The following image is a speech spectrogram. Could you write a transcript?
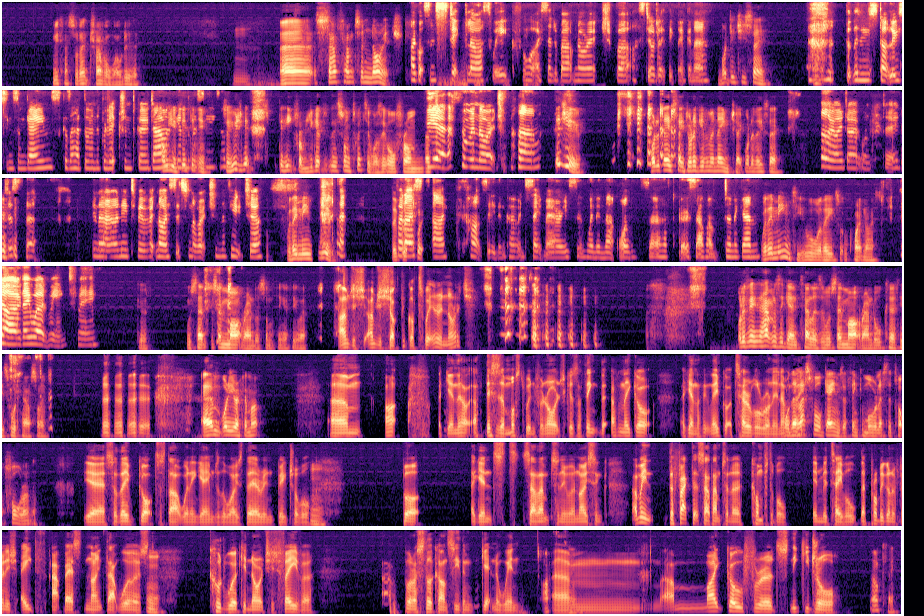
Newcastle don't travel well, do they? Hmm. Uh, Southampton, Norwich. I got some stick last week for what I said about Norwich, but I still don't think they're gonna. What did you say? that they need to start losing some games because I had them in the prediction to go down oh, at you the did, end didn't you? season. So who did you get the heat from? Did you get this on Twitter? Was it all from? uh, Yeah, from a Norwich fan. Did you? what did they say? Do you want to give them a name check? What did they say? No, I don't want to. Just that, you know, I need to be a bit nicer to Norwich in the future. Were they mean to you? But I, I can't see them coming to St Mary's and winning that one, so I have to go Southampton again. Were they mean to you, or were they sort of quite nice? No, they weren't mean to me. We'll send, we'll send Mark round or something if he were. I'm just I'm just shocked they've got Twitter in Norwich. Well, if it happens again, tell us, and we'll send Mark round all Curtis Woodhouse on him. Um, what do you reckon, Mark? Um, I, again, this is a must-win for Norwich because I think that haven't they got again? I think they've got a terrible run in. Well, their they? last four games, I think, are more or less the top four, aren't they? Yeah, so they've got to start winning games, otherwise they're in big trouble. Mm. But against Southampton, who are nice and, I mean, the fact that Southampton are comfortable in mid-table, they're probably going to finish eighth at best, ninth at worst. Mm. Could work in Norwich's favour, but I still can't see them getting a win. I- Um, I might go for a sneaky draw, Okay.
